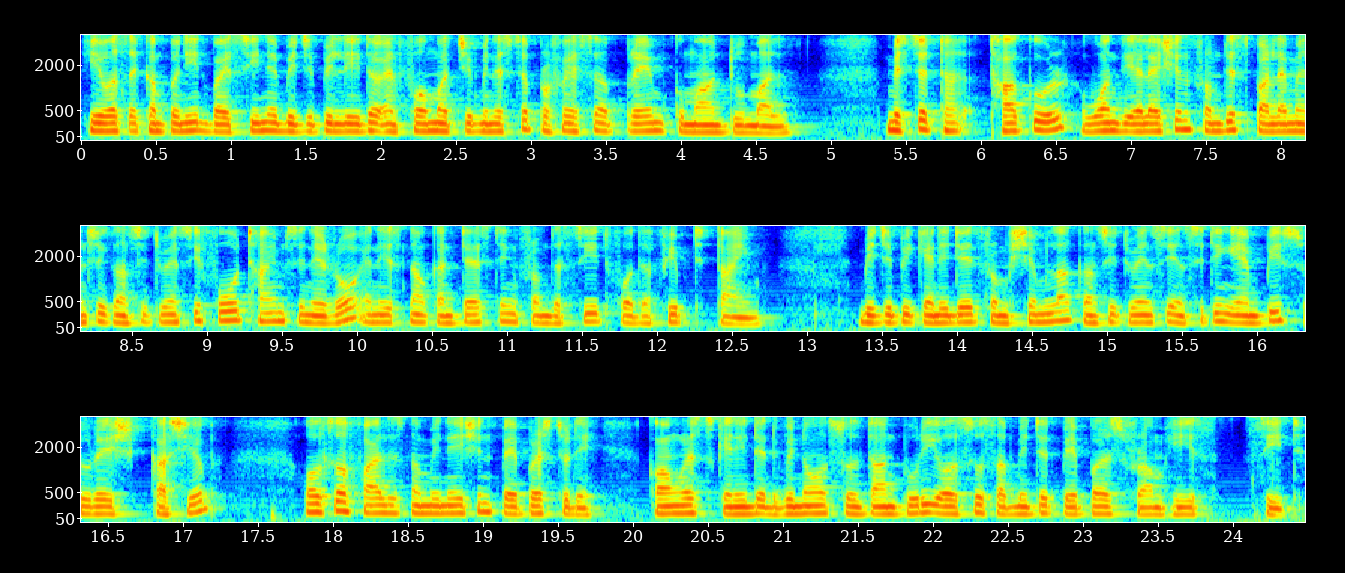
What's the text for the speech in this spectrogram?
He was accompanied by senior BJP leader and former Chief Minister Professor Prem Kumar Dhumal. Mr. Thakur won the election from this parliamentary constituency four times in a row and is now contesting from the seat for the fifth time. BJP candidate from Shimla constituency and sitting MP Suresh Kashyap also filed his nomination papers today. Congress candidate Vinod Sultanpuri also submitted papers from his seat.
